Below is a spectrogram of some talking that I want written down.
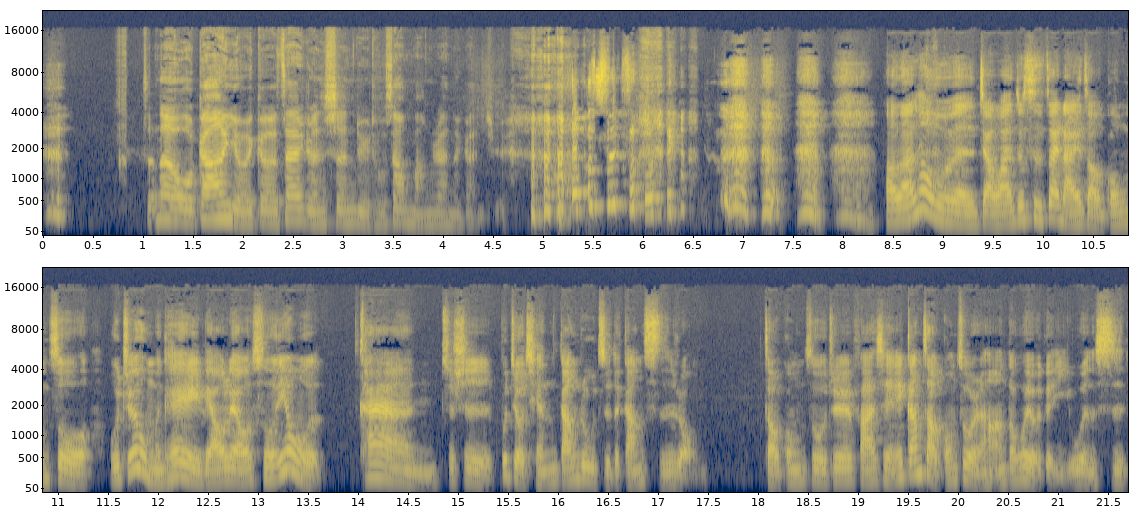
真的，我刚刚有一个在人生旅途上茫然的感觉，是什么？好了，那我们讲完就是在哪里找工作，我觉得我们可以聊聊说，因为我看就是不久前刚入职的钢丝绒找工作，就会发现，哎，刚找工作人好像都会有一个疑问是，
